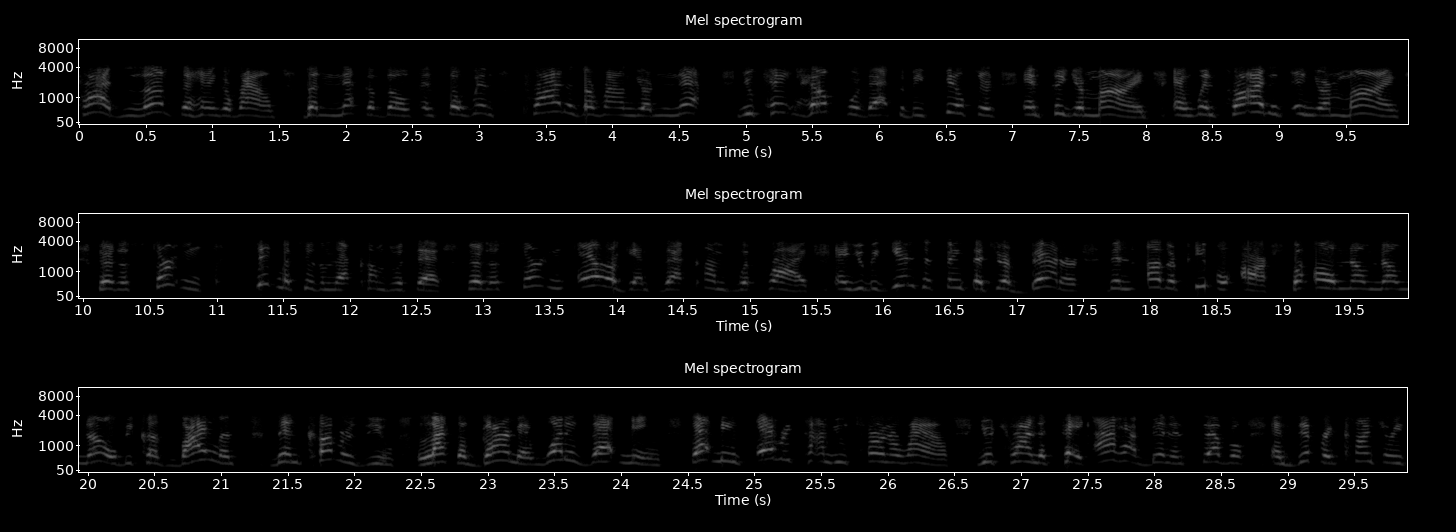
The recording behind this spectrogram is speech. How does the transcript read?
Pride loves to hang around the neck of those. And so when pride is around your neck, you can't help for that to be filtered into your mind. And when pride is in your mind, there's a certain stigmatism that comes with that. There's a certain arrogance that comes with pride. And you begin to think that you're better than other people are. But oh, no, no, no, because violence then covers you like a garment. What does that mean? That means every time you turn around, you're trying to take. I have been in several and different countries,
